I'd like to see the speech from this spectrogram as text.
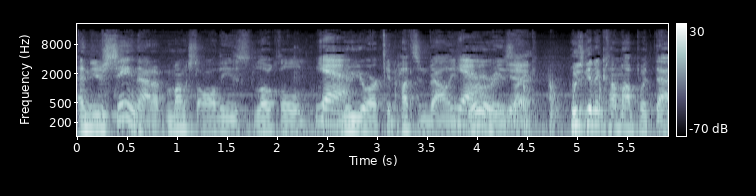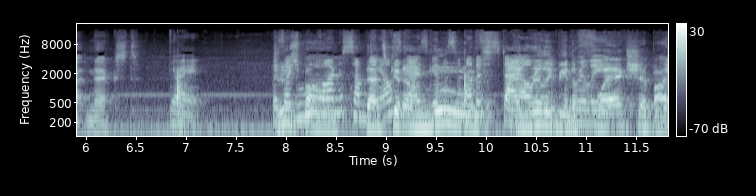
And you're seeing that amongst all these local Yeah. New York and Hudson Valley Yeah. breweries. Yeah. Like, who's going to come up with that next Right. But juice it's like move bomb on to something that's else, gonna guys. Give us move another style and really be the really- flagship IPA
